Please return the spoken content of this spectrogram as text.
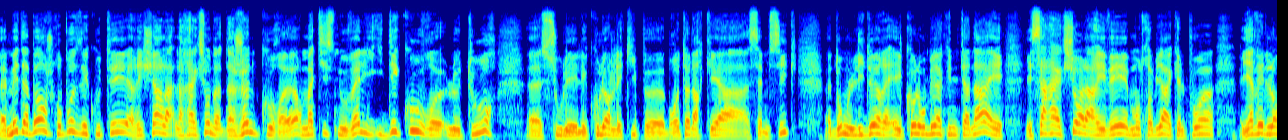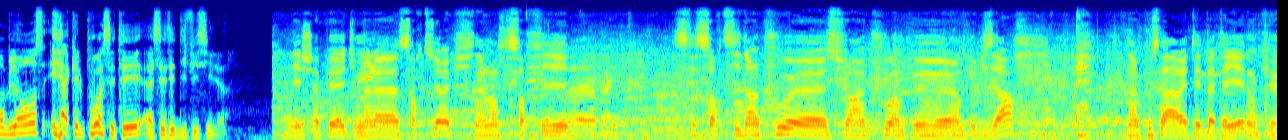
Euh, Mais d'abord, je propose d'écouter, Richard, la, réaction d'un jeune coureur, Mathis Nouvelle. Il découvre le tour sous les, couleurs de l'équipe bretonne Arkea Semsic, dont le leader est, colombien Quintana. Et, sa réaction à l'arrivée montre bien à quel point il y avait de l'ambiance et à quel point c'était difficile. L'échappée a du mal à sortir et puis finalement c'est sorti, c'est sorti d'un coup euh, sur un coup un peu, un peu bizarre. D'un coup ça a arrêté de batailler donc euh,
